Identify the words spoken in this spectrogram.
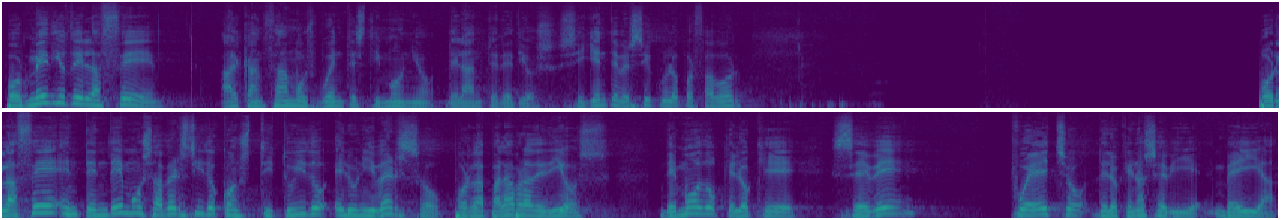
Por medio de la fe alcanzamos buen testimonio delante de Dios. Siguiente versículo, por favor. Por la fe entendemos haber sido constituido el universo por la palabra de Dios, de modo que lo que se ve fue hecho de lo que no se veía.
